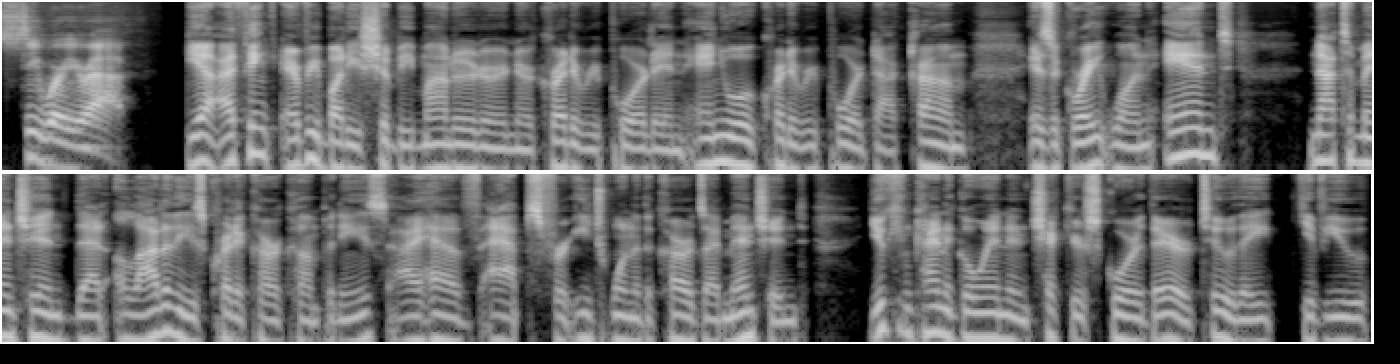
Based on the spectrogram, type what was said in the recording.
see where you're at. Yeah, I think everybody should be monitoring their credit report, and annualcreditreport.com is a great one. And not to mention that a lot of these credit card companies, I have apps for each one of the cards I mentioned. You can kind of go in and check your score there too. They give you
